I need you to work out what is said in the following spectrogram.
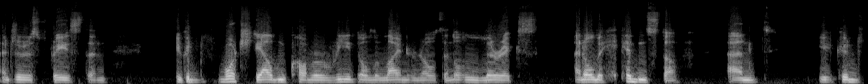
and Judas Priest, and you could watch the album cover, read all the liner notes and all the lyrics and all the hidden stuff, and you could,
